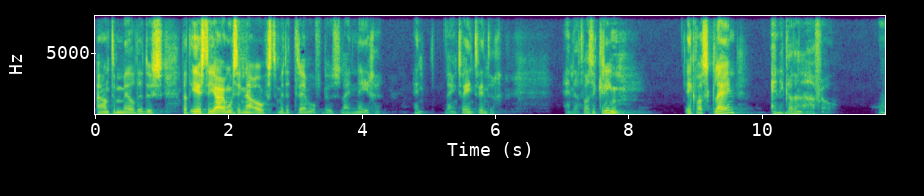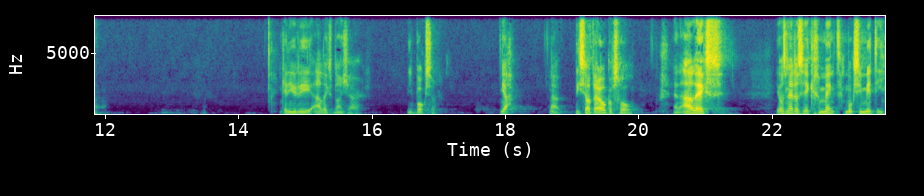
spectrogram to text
aan te melden. Dus dat eerste jaar moest ik naar Oost met de tram of bus, lijn 9 en lijn 22. En dat was een kriem. Ik was klein en ik had een afro. Kennen jullie Alex Blanchard? Die bokser. Ja, nou, die zat daar ook op school. En Alex, die was net als ik gemengd, Moximitti.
